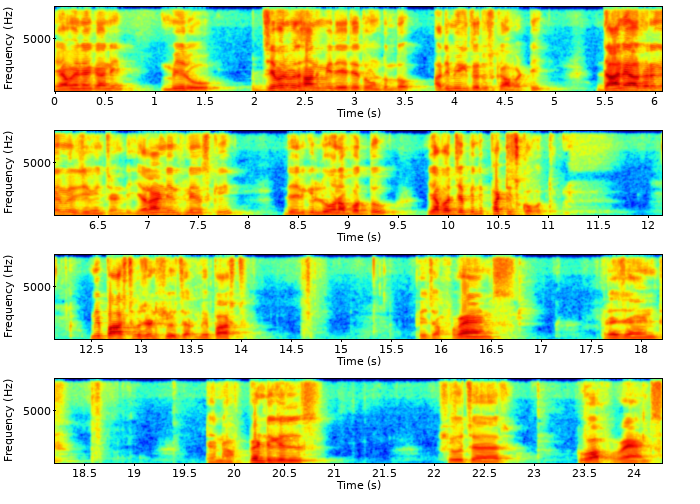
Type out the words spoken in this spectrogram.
ఏమైనా కానీ మీరు జీవన విధానం మీద ఏదైతే ఉంటుందో అది మీకు తెలుసు కాబట్టి దాని ఆధారంగా మీరు జీవించండి. ఎలాంటి ఇన్ఫ్లుయెన్స్కి దేనికి లోన్ అవ్వద్దు ఎవరు చెప్పింది పట్టించుకోవద్దు. మీ పాస్ట్ ప్రజెంట్ ఫ్యూచర్ మీ past page of wands present ten of pentacles future two of wands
